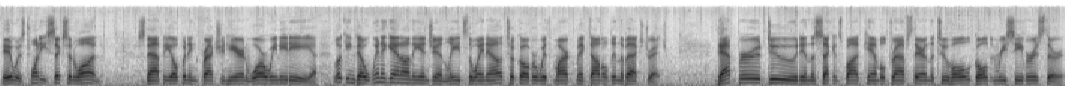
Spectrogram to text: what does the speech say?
It was 26 and 1. Snappy opening fraction here, and Warawee Needy looking to win again on the engine. Leads the way now. Took over with Mark MacDonald in the backstretch. Dapper Dude in the second spot. Campbell drafts there in the two hole. Golden Receiver is third.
